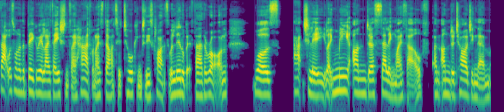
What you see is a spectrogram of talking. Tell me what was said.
that was one of the big realizations I had when I started talking to these clients who were a little bit further on was actually like me underselling myself and undercharging them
